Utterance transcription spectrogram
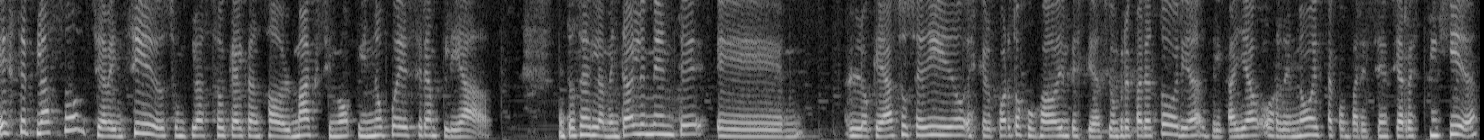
Este plazo se ha vencido, es un plazo que ha alcanzado el máximo y no puede ser ampliado. Entonces, lamentablemente, eh, lo que ha sucedido es que el cuarto juzgado de investigación preparatoria del Callao ordenó esta comparecencia restringida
